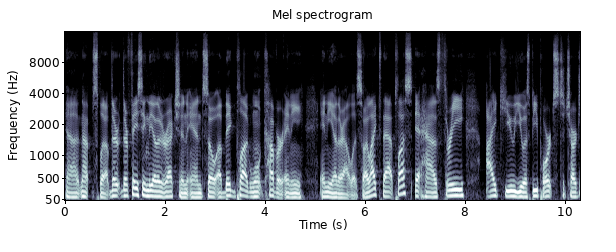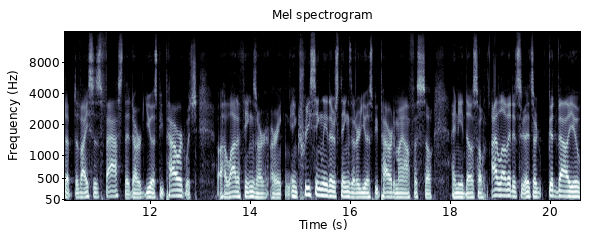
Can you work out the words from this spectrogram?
uh, not split out. They're they're facing the other direction, and so a big plug won't cover any any other outlet. So I liked that. Plus, it has three IQ USB ports to charge up devices fast that are USB powered, which a lot of things are, are increasingly there's things that are USB powered in my office, so I need those. So I love it. It's it's a good value,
